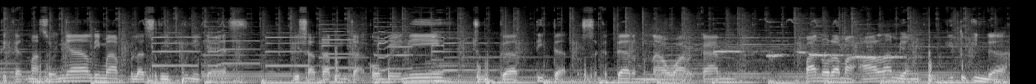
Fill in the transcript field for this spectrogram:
Tiket masuknya 15.000 nih guys wisata puncak Kompe ini juga tidak sekedar menawarkan panorama alam yang begitu indah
